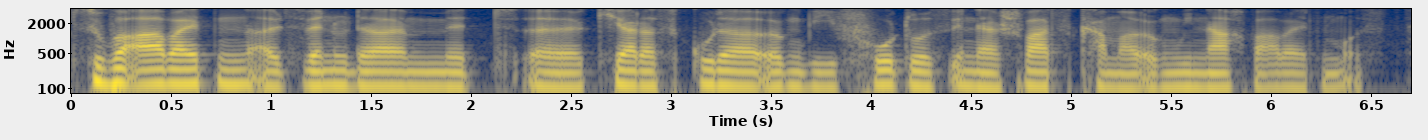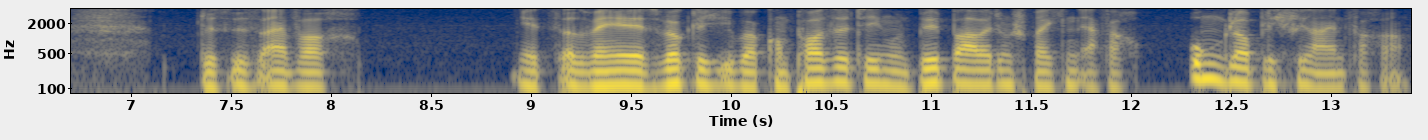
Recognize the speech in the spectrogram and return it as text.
zu bearbeiten, als wenn du da mit äh, Chiaroscuro irgendwie Fotos in der Schwarzkammer irgendwie nachbearbeiten musst. Das ist einfach jetzt, also wenn wir jetzt wirklich über Compositing und Bildbearbeitung sprechen, einfach unglaublich viel einfacher.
